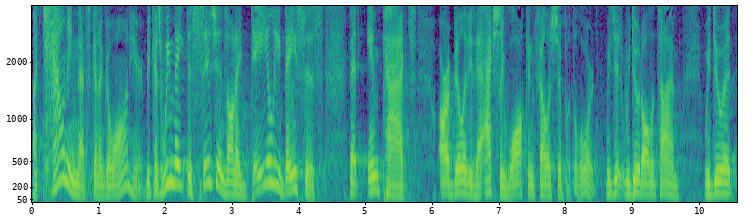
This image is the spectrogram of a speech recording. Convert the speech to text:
accounting that's going to go on here because we make decisions on a daily basis that impact our ability to actually walk in fellowship with the Lord. We, just, we do it all the time. We do it,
